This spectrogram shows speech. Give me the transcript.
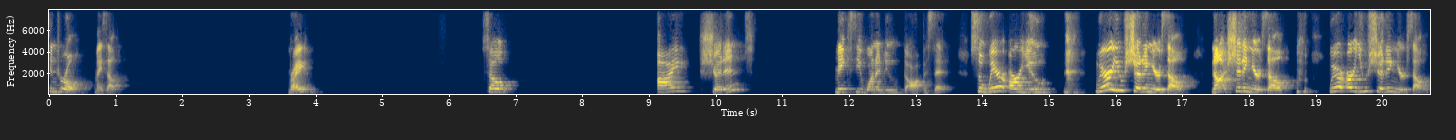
control myself. Right? So I shouldn't makes you want to do the opposite. So where are you? Where are you shitting yourself? Not shitting yourself. Where are you shitting yourself?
